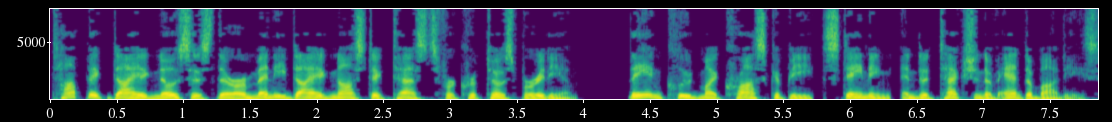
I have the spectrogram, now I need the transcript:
Topic diagnosis There are many diagnostic tests for Cryptosporidium. They include microscopy, staining, and detection of antibodies.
